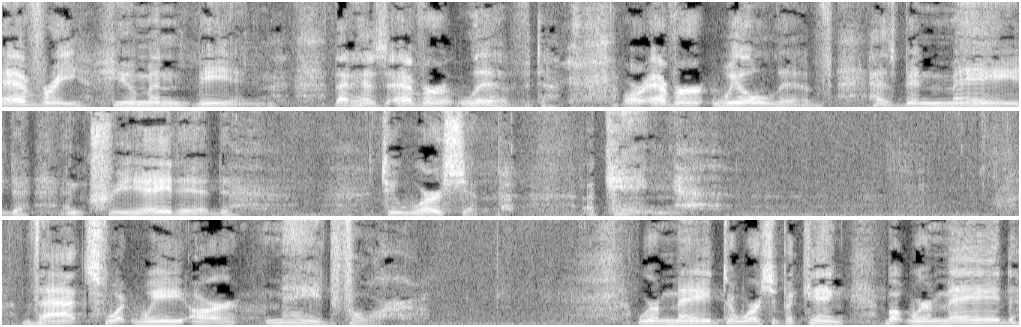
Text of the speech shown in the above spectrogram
Every human being that has ever lived or ever will live has been made and created to worship a king. That's what we are made for. We're made to worship a king, but we're made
